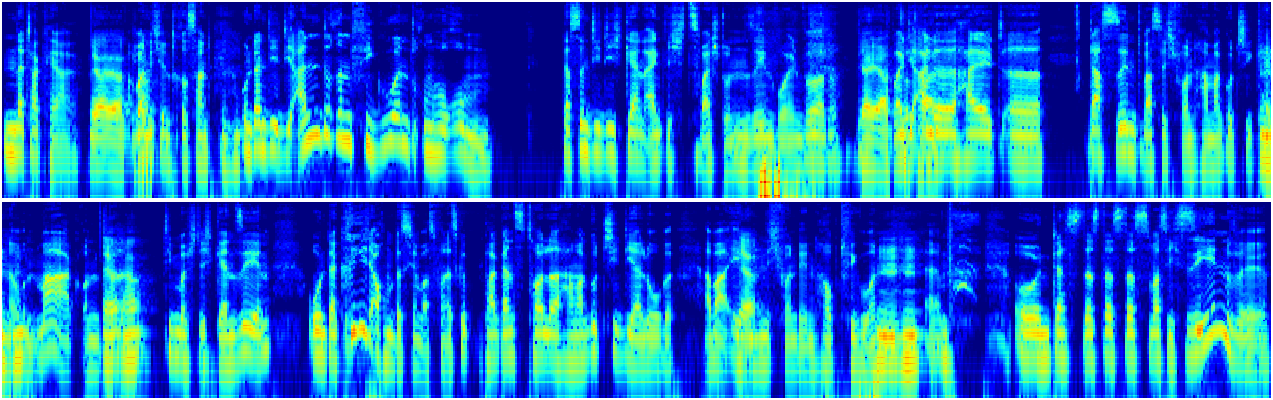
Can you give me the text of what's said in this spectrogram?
ein netter Kerl. Ja, ja, klar. Aber nicht interessant. Mhm. Und dann die, die anderen Figuren drumherum, das sind die, die ich gern eigentlich zwei Stunden sehen wollen würde. Ja, ja. Weil total. die alle halt äh, das sind, was ich von Hamaguchi kenne mhm. und mag. Und ja, äh, ja. die möchte ich gern sehen. Und da kriege ich auch ein bisschen was von. Es gibt ein paar ganz tolle Hamaguchi-Dialoge, aber eben ja. nicht von den Hauptfiguren. Mhm. Ähm, und das, das, das, das, was ich sehen will,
